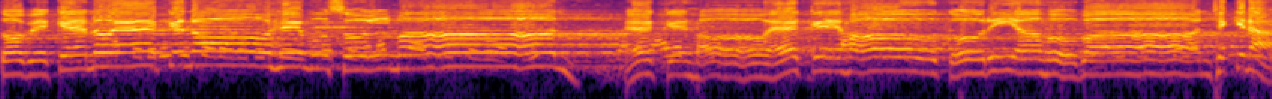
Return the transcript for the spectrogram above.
তবে কেন এক হে মুসলমান? একে হও একে হও করিয়া হবান। ঠিক কিনা?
